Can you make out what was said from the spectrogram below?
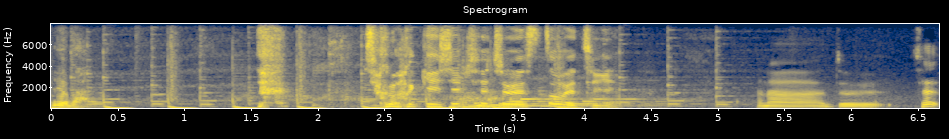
이거다. 정확히 17초의 스톱 외치기. 하나, 둘, 셋.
